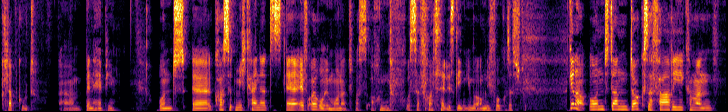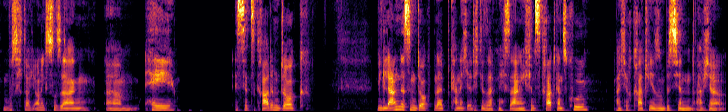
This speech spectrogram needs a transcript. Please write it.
Klappt gut. Ähm, bin happy. Und äh, kostet mich keine äh, 11 Euro im Monat, was auch ein großer Vorteil ist gegenüber OmniFocus. Das stimmt. Genau, und dann Doc Safari kann man, muss ich glaube ich auch nichts zu sagen. Ähm, hey, ist jetzt gerade im Doc, wie lang das im Dock bleibt, kann ich ehrlich gesagt nicht sagen. Ich finde es gerade ganz cool, weil ich auch gerade wieder so ein bisschen, habe ich ja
